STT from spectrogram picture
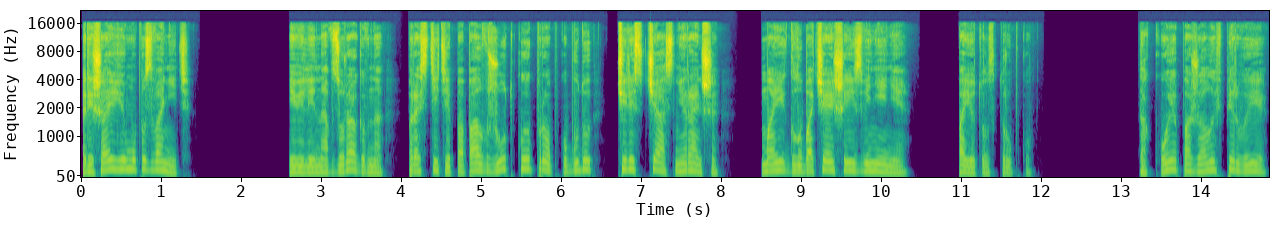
Решаю ему позвонить. Евелина Взураговна, простите, попал в жуткую пробку. Буду через час, не раньше. Мои глубочайшие извинения. Поет он в трубку. Такое, пожалуй, впервые.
